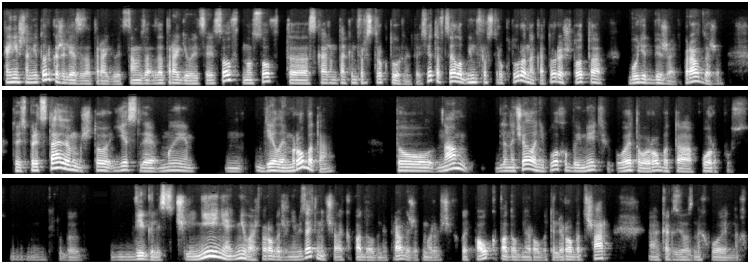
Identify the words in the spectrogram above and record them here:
конечно, не только железо затрагивается, там затрагивается и софт, но софт, э, скажем так, инфраструктурный. То есть это в целом инфраструктура, на которой что-то будет бежать, правда же? То есть представим, что если мы делаем робота, то нам для начала неплохо бы иметь у этого робота корпус, чтобы двигались сочленения, неважно, робот же не обязательно человекоподобный, правда же, это может быть какой-то паукоподобный робот или робот-шар, э, как в «Звездных войнах»,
